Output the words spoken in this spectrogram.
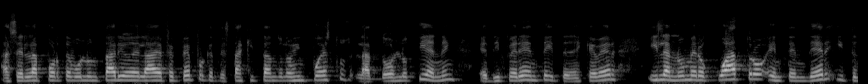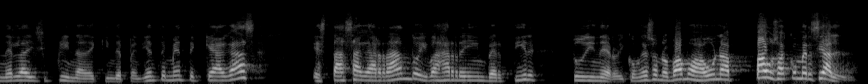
hacer el aporte voluntario de la AFP porque te estás quitando los impuestos. Las dos lo tienen, es diferente y tenés que ver. Y la número cuatro, entender y tener la disciplina de que independientemente qué hagas, estás agarrando y vas a reinvertir tu dinero. Y con eso nos vamos a una pausa comercial.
